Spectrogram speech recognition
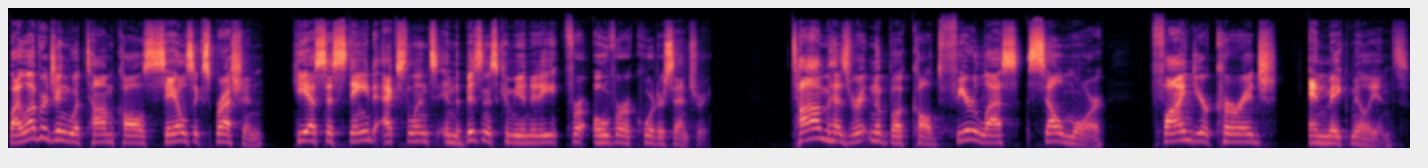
By leveraging what Tom calls sales expression, he has sustained excellence in the business community for over a quarter century. Tom has written a book called Fear Less, Sell More Find Your Courage and Make Millions.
